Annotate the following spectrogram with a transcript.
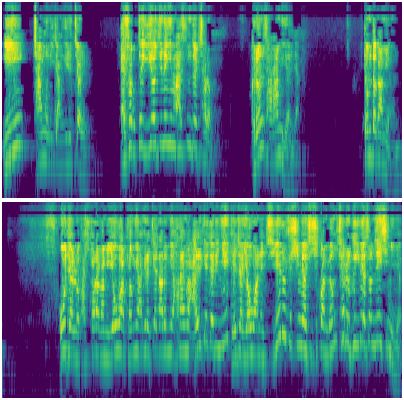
이 장문 2장 1절에서부터 이어지는 이 말씀들처럼 그런 사람이었냐. 좀 더 가면 5절로 다시 돌아가면 여호와 경외하기를 깨달으며 하나님을 알게 되리니 대저 여호와는 지혜를 주시며 지식과 명철을 그 입에서 내심이며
